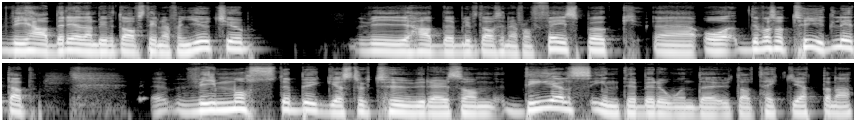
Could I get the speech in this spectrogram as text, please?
vi hade redan blivit avstängda från YouTube. Vi hade blivit avstängda från Facebook. Eh, och Det var så tydligt att Eh, vi måste bygga strukturer som dels inte är beroende av techjättarna,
